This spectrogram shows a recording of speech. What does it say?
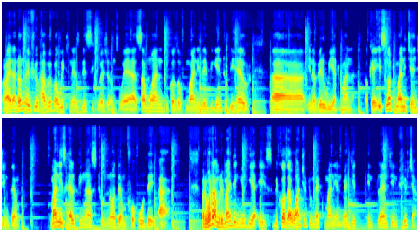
Right? I don't know if you have ever witnessed these situations where someone, because of money, they begin to behave uh, in a very weird manner. Okay, it's not money changing them. Money is helping us to know them for who they are. But what I'm reminding you here is because I want you to make money and make it in plenty in future,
